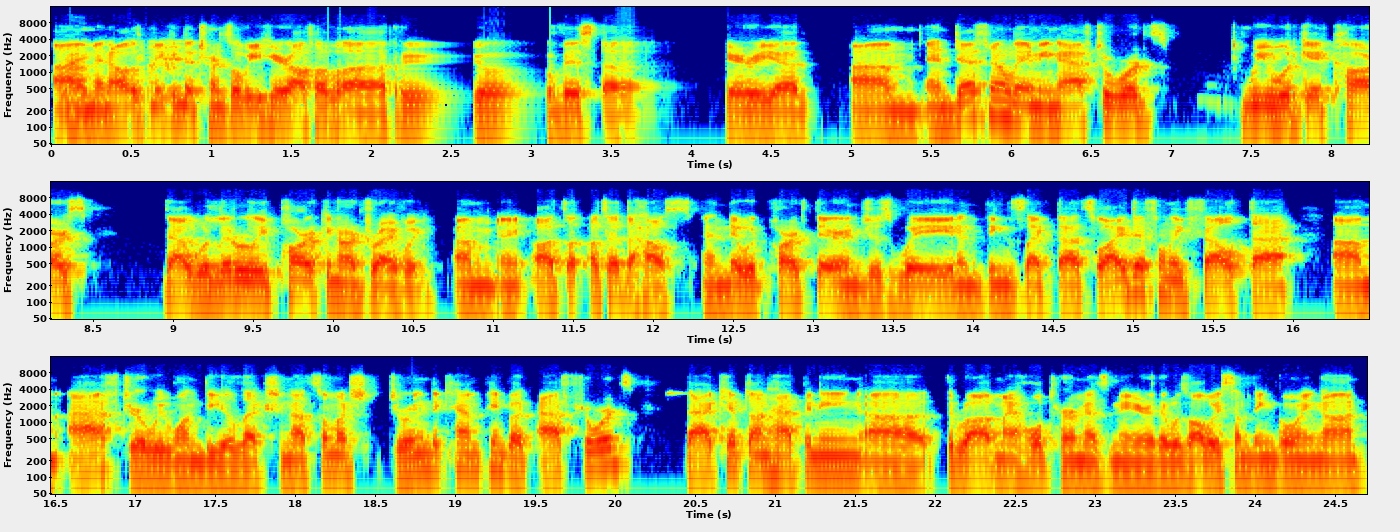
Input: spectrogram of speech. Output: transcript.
Um, right. And I was making the turns over here off of uh, Rio Vista area. Um, and definitely, I mean, afterwards, we would get cars that would literally park in our driveway um, outside the house, and they would park there and just wait and things like that. So I definitely felt that um, after we won the election, not so much during the campaign, but afterwards, that kept on happening uh, throughout my whole term as mayor. There was always something going on.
